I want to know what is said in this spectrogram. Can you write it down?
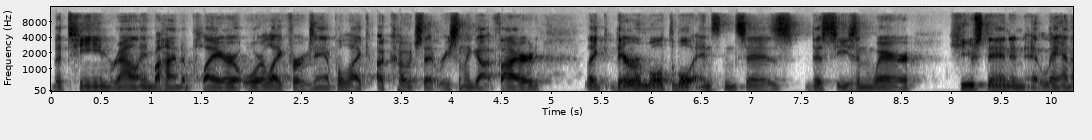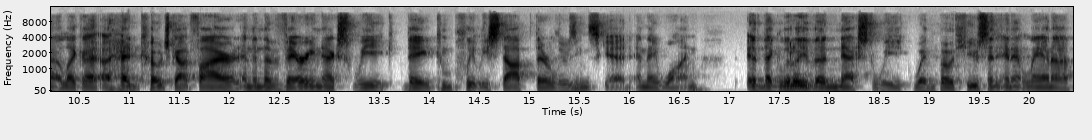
the team rallying behind a player or like for example like a coach that recently got fired like there are multiple instances this season where Houston and Atlanta, like a, a, head coach got fired, and then the very next week they completely stopped their losing skid and they won. It, like literally the next week with both Houston and Atlanta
